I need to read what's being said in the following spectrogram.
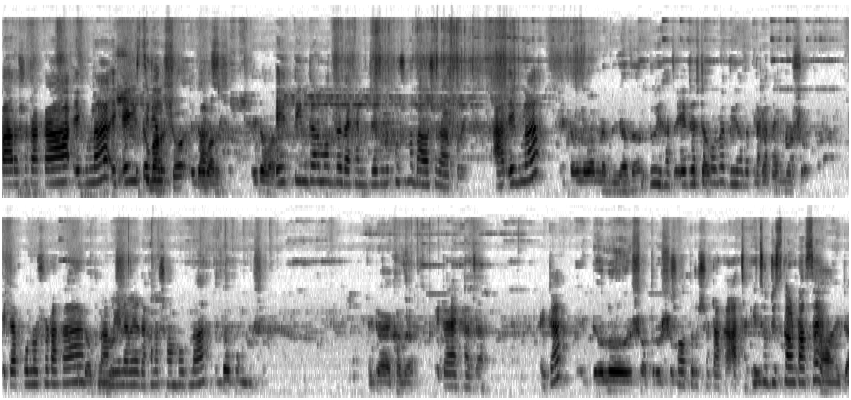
বারোশো টাকা। এগুলা এই- এই তিনটার মধ্যে দেখেন ড্রেসগুলো খুব সুন্দর বারোশো টাকা করে। আর এগুলা এটা হলো আপনার দুই হাজার। দুই হাজার এই ড্রেসটা পড়বে দুই হাজার টাকা পনেরোশো। এটা পনেরোশো টাকা নামিয়ে নামিয়ে দেখানো সম্ভব না। এটাও পনেরোশো। এটা এক হাজার। এটা এক হাজার। এটা এটা হলো সতেরোশো। সতেরোশো টাকা। আচ্ছা কিছু ডিসকাউন্ট আছে? হ্যাঁ এটা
